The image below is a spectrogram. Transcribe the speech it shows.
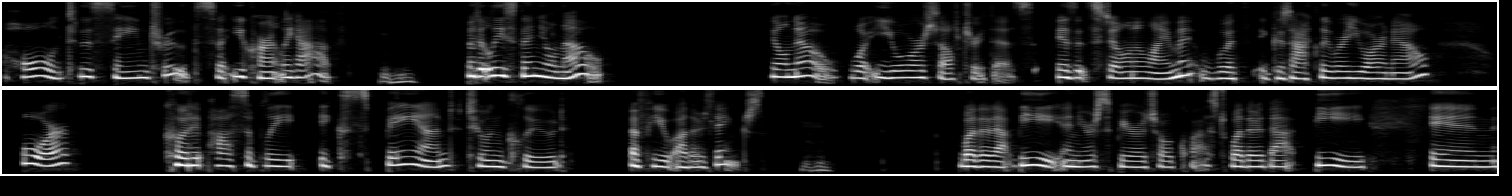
hold to the same truths that you currently have, Mhm. but at least then you'll know. You'll know what your self truth is. Is it still in alignment with exactly where you are now? Or could it possibly expand to include a few other things? Mhm. whether that be in your spiritual quest, whether that be in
